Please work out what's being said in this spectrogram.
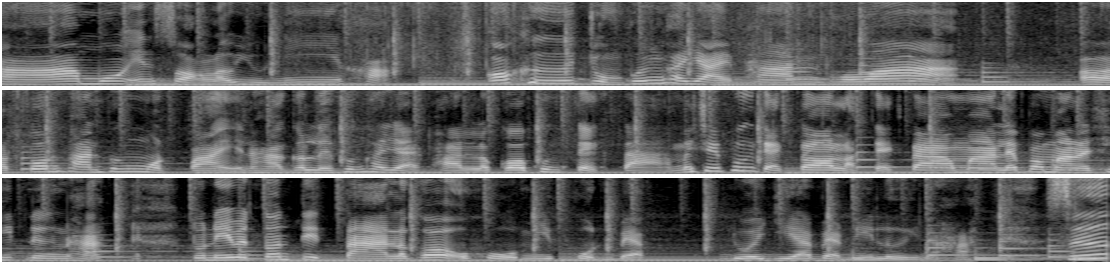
ค่ะม่วง N2 เราอยู่นี่ค่ะ ก็คือจุ่มพึ่งขยายพันธุ์ เพราะว่าต้นพันธุ์เพิ่งหมดไปนะคะ ก็เลยเพิ่งขยายพันธุ์แล้วก็เพิ่งแตกตา ไม่ใช่เพิ่งแตกตอหลักแตกตามาแล้วประมาณอาทิตย์หนึ่งนะคะ ตัวนี้เป็นต้นติดตาแล้วก็โอ้โหมีผลแบบ ยัวเยียแบบนี้เลยนะคะ ซึ่ง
